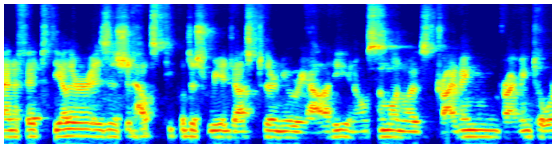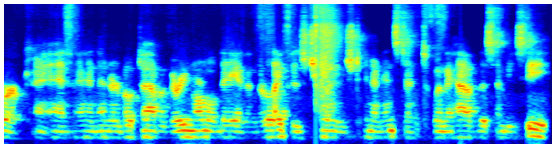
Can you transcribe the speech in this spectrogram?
benefit. The other is it helps people just readjust to their new reality. You know, someone was driving driving to work and and, and they're about to have a very normal day, and then their life is changed in an instant when they have this MVC.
